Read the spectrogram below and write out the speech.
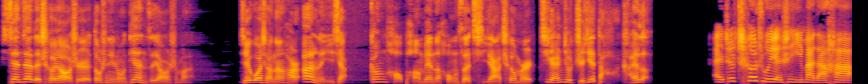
现在的车钥匙都是那种电子钥匙嘛。结果小男孩按了一下，刚好旁边的红色起亚车门竟然就直接打开了。哎，这车主也是尼玛大哈，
